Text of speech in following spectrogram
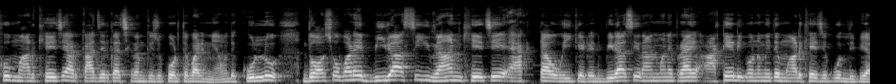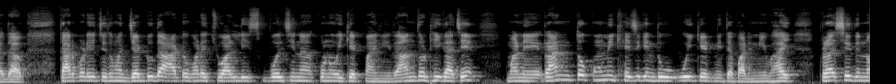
খুব মার খেয়েছে, আর কাজের কাজ সেরকম কিছু করতে পারেনি। আমাদের কুল্লু দশ ওভারে বিরাশি রান খেয়েছে একটা উইকেটের। বিরাশি রান মানে প্রায় আটের ইকোনমিতে মার খেয়েছে কুলদীপ যাদব। তারপরে হচ্ছে তোমার জড্ডুদা আট ওভারে চুয়াল্লিশ, বলছি না কোনো উইকেট পায়নি। রান তো ঠিক আছে মানে রান তো কমই খেয়েছে, কিন্তু উইকেট নিতে পারেনি ভাই। প্রসিদ্ধ ন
